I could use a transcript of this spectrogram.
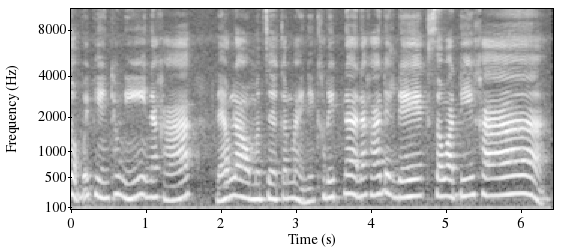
จบไว้เพียงเท่านี้นะคะ แล้วเรามาเจอกันใหม่ในคลิปหน้านะคะ เด็กๆ สวัสดีค่ะ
